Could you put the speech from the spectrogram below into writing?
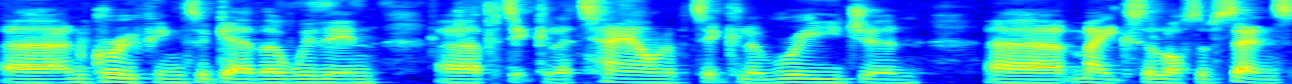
uh, and grouping together within a particular town, a particular region, uh, makes a lot of sense.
